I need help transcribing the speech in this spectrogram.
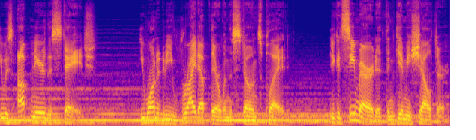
He was up near the stage. He wanted to be right up there when the Stones played. You could see Meredith in Gimme Shelter.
